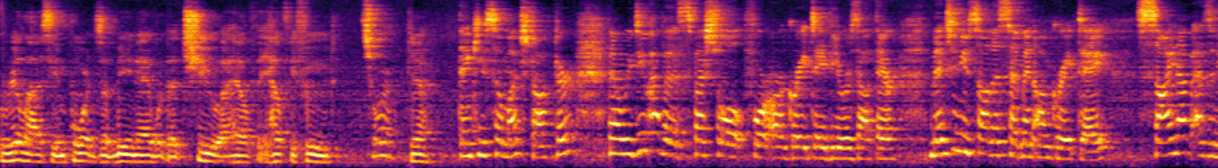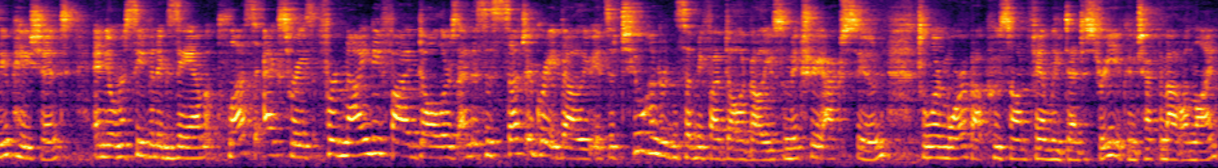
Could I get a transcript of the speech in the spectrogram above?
realize the importance of being able to chew a healthy healthy food. Sure. Yeah. Thank you so much, Doctor. Now, we do have a special for our Great Day viewers out there. Mention you saw this segment on Great Day. Sign up as a new patient, and you'll receive an exam plus x rays for $95. And this is such a great value. It's a $275 value, so make sure you act soon. To learn more about Pousson Family Dentistry, you can check them out online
